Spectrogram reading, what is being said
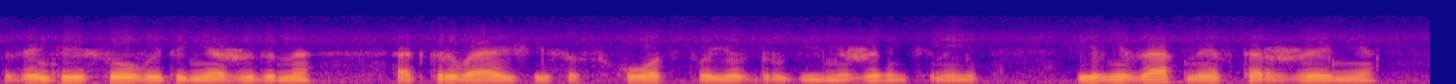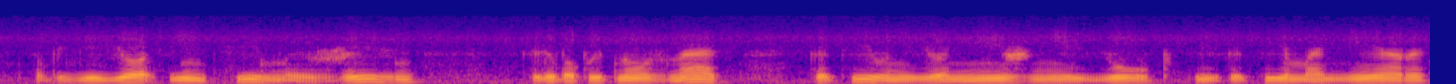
Заинтересовывает и неожиданно открывающееся сходство ее с другими женщинами и внезапное вторжение в ее интимную жизнь, любопытно узнать, какие у нее нижние юбки, какие манеры,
